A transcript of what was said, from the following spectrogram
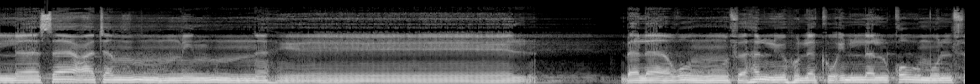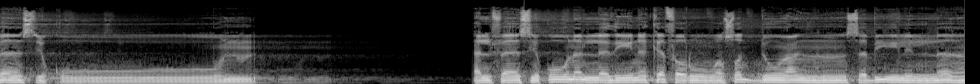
إلا ساعة من نهير. بلاغ فهل يهلك إلا القوم الفاسقون. الفاسقون الذين كفروا وصدوا عن سبيل الله.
